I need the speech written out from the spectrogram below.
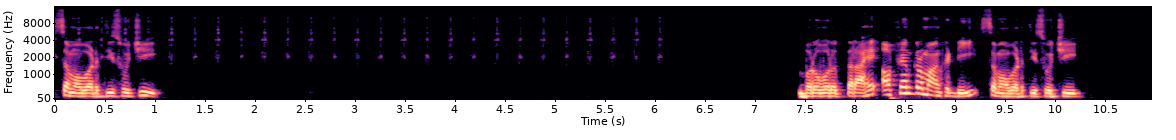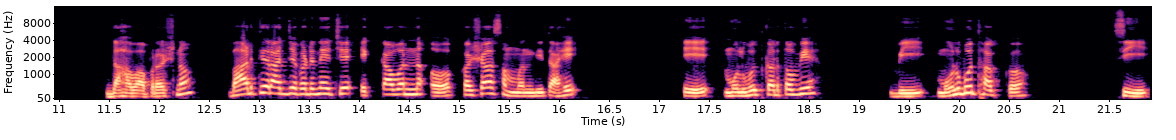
समवर्ती सूची. बरोबर उत्तर आहे ऑप्शन क्रमांक डी समवर्ती सूची. दहावा प्रश्न भारतीय राज्यघटनेचे एक्कावन्न अ कशा संबंधित आहे? ए. मूलभूत कर्तव्ये. बी. मूलभूत हक्क. सी.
